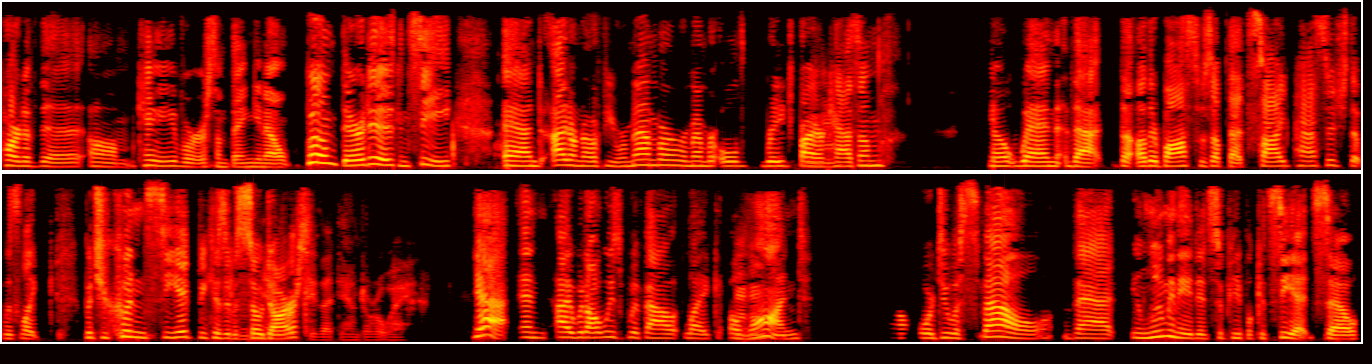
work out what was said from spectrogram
part of the um, cave or something, you know, boom, there it is. You can see. And I don't know if you remember, remember old Ragefire Mhm. Chasm? You know, when that, the other boss was up that side passage that was like, but you couldn't see it because it was so dark. See that damn doorway. Yeah. And I would always whip out like a Mhm. wand uh, or do a spell that illuminated so people could see it. So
